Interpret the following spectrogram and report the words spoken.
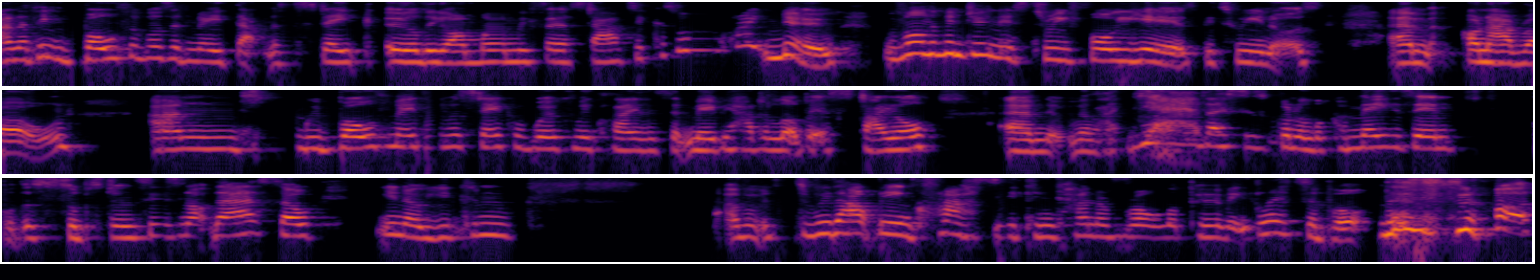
And I think both of us had made that mistake early on when we first started because we're quite new. We've only been doing this three, four years between us um, on our own. And we both made the mistake of working with clients that maybe had a little bit of style and um, that were like, yeah, this is going to look amazing but the substance is not there. So, you know, you can, um, without being crass, you can kind of roll a permit glitter, but there's not,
